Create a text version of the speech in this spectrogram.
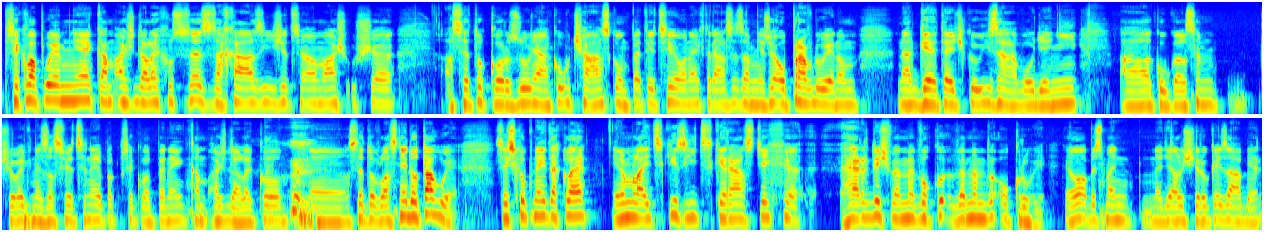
překvapuje mě, kam až daleko se zachází, že třeba máš už e, to Korzu nějakou část kompeticione, která se zaměřuje opravdu jenom na GT závodění a koukal jsem, člověk nezasvěcený je pak překvapený, kam až daleko se to vlastně dotahuje. Jsi schopný takhle jenom laicky říct, která z těch her, když veme, oku, vememe okruhy, jo, aby jsme nedělali široký záběr,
